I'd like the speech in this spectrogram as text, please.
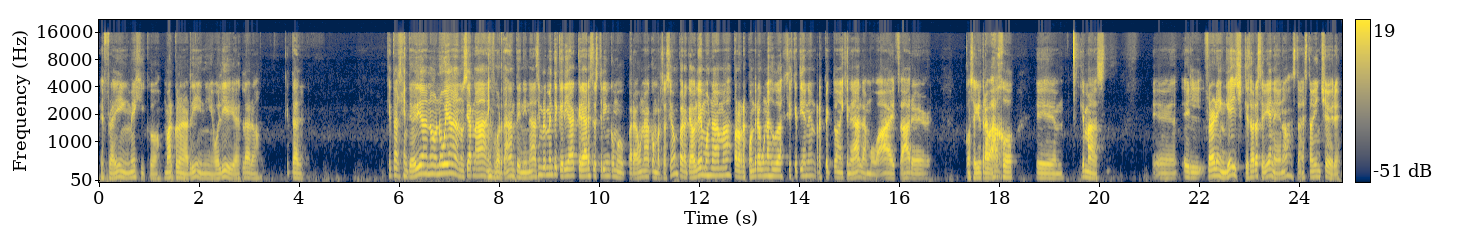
Efraín, México. Marco Leonardini, Bolivia, claro. ¿Qué tal? ¿Qué tal, gente? Hoy día no, no voy a anunciar nada importante ni nada. Simplemente quería crear este stream como para una conversación, para que hablemos nada más, para responder algunas dudas si es que tienen respecto en general a mobile, Flutter, conseguir trabajo. Eh, ¿Qué más? Eh, el Flutter Engage, que ahora se viene, ¿no? Está, está bien chévere.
